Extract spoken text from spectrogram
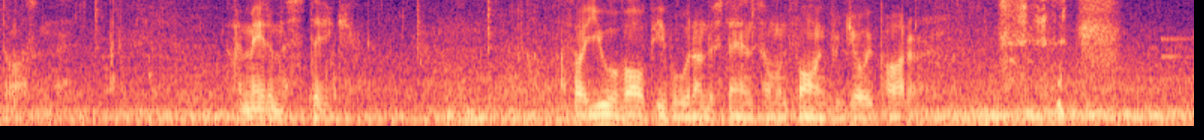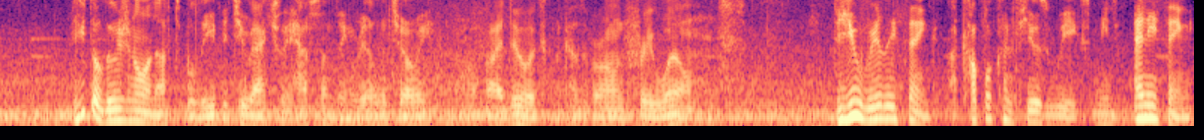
Dawson, I made a mistake. I thought you, of all people, would understand someone falling for Joey Potter. Are you delusional enough to believe that you actually have something real with Joey? Well, if I do, it's because of her own free will. Do you really think a couple confused weeks means anything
